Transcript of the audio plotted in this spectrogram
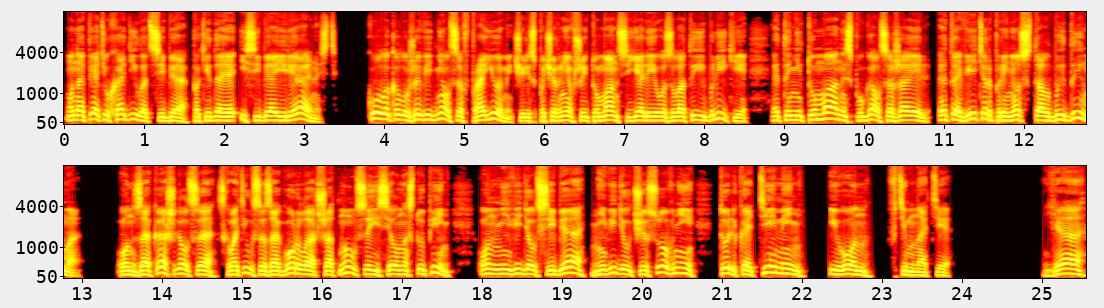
он опять уходил от себя, покидая и себя, и реальность. Колокол уже виднелся в проеме, через почерневший туман сияли его золотые блики. Это не туман, испугался Жаэль, это ветер принес столбы дыма. Он закашлялся, схватился за горло, отшатнулся и сел на ступень. Он не видел себя, не видел часовни, только темень, и он в темноте. Я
